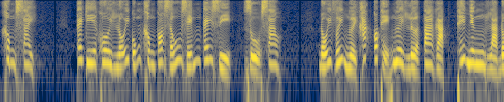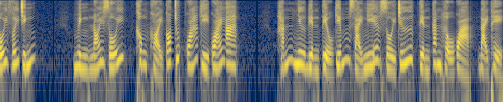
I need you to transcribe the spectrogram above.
Không sai. Cái kia khôi lỗi cũng không có giấu giếm cái gì, dù sao. Đối với người khác có thể ngươi lừa ta gạt, thế nhưng là đối với chính. Mình nói dối, không khỏi có chút quá kỳ quái a Hắn như điện tiểu kiếm giải nghĩa rồi chứ tiền căn hậu quả, đại thể.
